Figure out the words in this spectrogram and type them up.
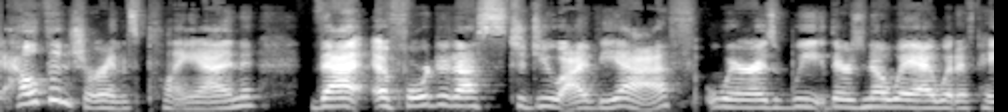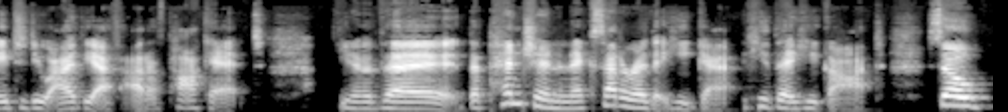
health insurance plan that afforded us to do IVF, whereas we there's no way I would have paid to do IVF out of pocket. You know, the the pension and et cetera that he get he that he got. So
